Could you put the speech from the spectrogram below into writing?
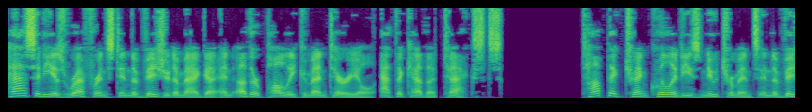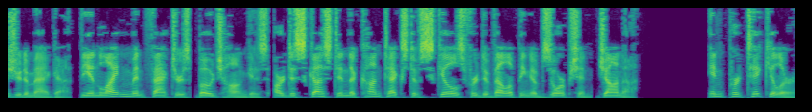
Passaddhi is referenced in the Visuddhimagga and other Pali commentarial texts. Topic tranquilities Nutriments In the Visuddhimagga, the enlightenment factors are discussed in the context of skills for developing absorption jhana. In particular,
